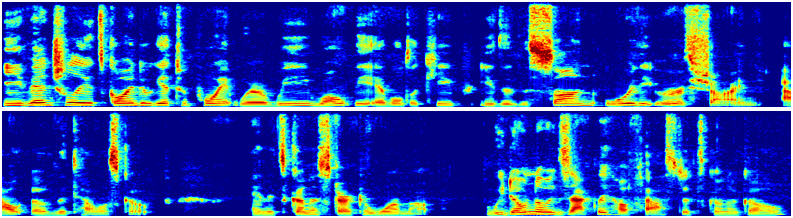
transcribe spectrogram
Eventually, it's going to get to a point where we won't be able to keep either the sun or the Earth shine out of the telescope, and it's going to start to warm up. We don't know exactly how fast it's going to go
